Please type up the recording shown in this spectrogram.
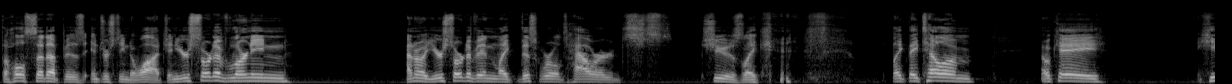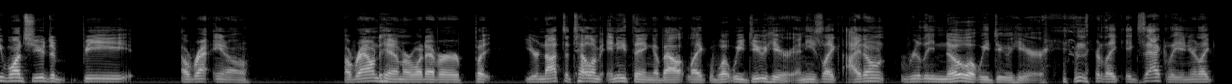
the whole setup is interesting to watch, and you're sort of learning. I don't know. You're sort of in like this world's Howard's shoes, like like they tell him, okay, he wants you to be around, you know, around him or whatever, but you're not to tell him anything about like what we do here. And he's like, I don't really know what we do here. And they're like, exactly. And you're like,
